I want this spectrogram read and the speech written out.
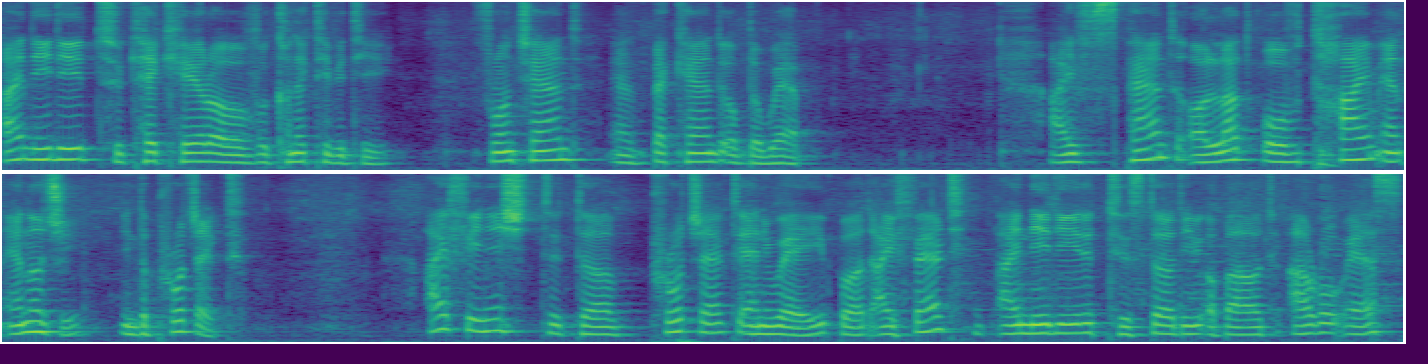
I needed to take care of connectivity, front-end and back-end of the web. I've spent a lot of time and energy in the project. I finished the project anyway, but I felt I needed to study about ROS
